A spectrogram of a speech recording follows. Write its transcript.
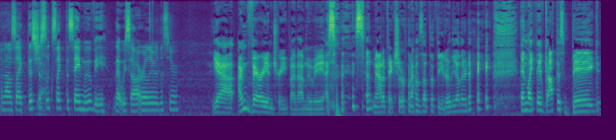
and I was like, this just Yeah. looks like the same movie that we saw earlier this year. Yeah, I'm very intrigued by that movie. I sent Matt a picture when I was at the theater the other day, and like they've got this big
